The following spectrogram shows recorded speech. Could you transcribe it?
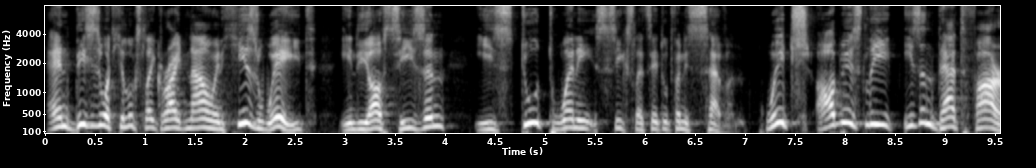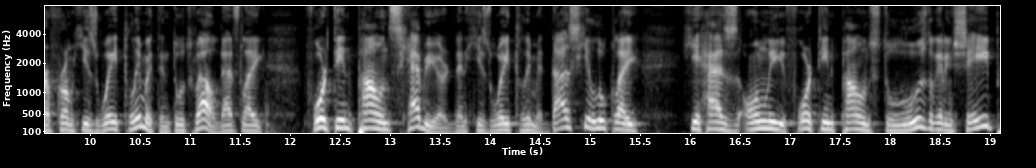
And this is what he looks like right now, and his weight in the off season is 226, let's say 227. Which obviously isn't that far from his weight limit in 212. That's like 14 pounds heavier than his weight limit. Does he look like he has only 14 pounds to lose to get in shape?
